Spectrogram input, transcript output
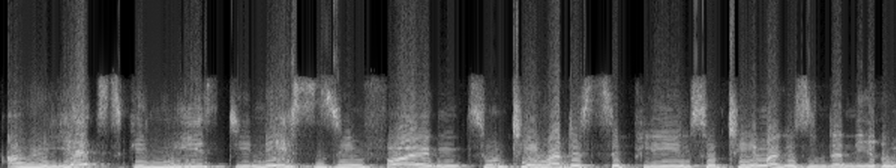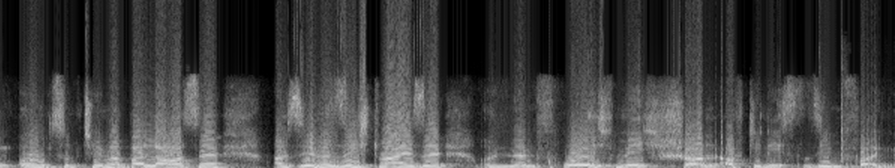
Aber jetzt genießt die nächsten sieben Folgen zum Thema Disziplin, zum Thema gesunde Ernährung und zum Thema Balance aus ihrer Sichtweise. Und dann freue ich mich schon auf die nächsten sieben Folgen.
